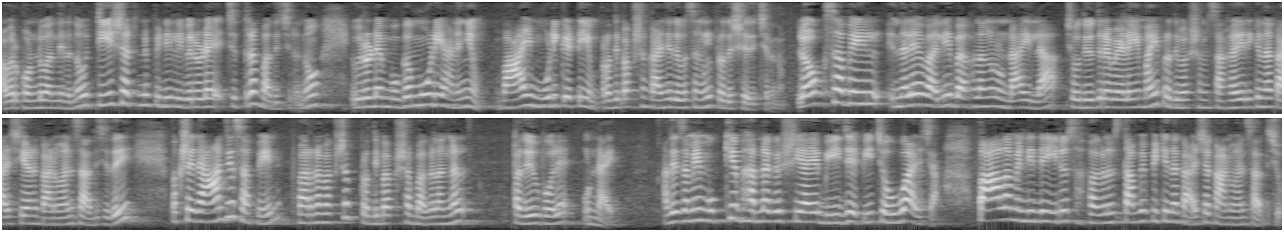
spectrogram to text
അവർ കൊണ്ടുവന്നിരുന്നു. ടീഷർട്ടിന് പിന്നിൽ ഇവരുടെ ചിത്രം പതിച്ചിരുന്നു. ഇവരുടെ മുഖം മൂടി അണിഞ്ഞും വായി മൂടിക്കെട്ടിയും പ്രതിപക്ഷം കഴിഞ്ഞ ദിവസങ്ങളിൽ പ്രതിഷേധിച്ചിരുന്നു. ലോക്സഭയിൽ ഇന്നലെ വലിയ ബഹളങ്ങൾ ഉണ്ടായില്ല. ചോദ്യോത്തരവേളയുമായി പ്രതിപക്ഷം സഹകരിക്കുന്ന കാഴ്ചയാണ് കാണുവാൻ സാധിച്ചത്. പക്ഷേ രാജ്യസഭയിൽ ഭരണപക്ഷ പ്രതിപക്ഷ ബഹളങ്ങൾ പതിവ് പോലെ ഉണ്ടായി. അതേസമയം മുഖ്യ ഭരണകക്ഷിയായ ബി ജെ പി ചൊവ്വാഴ്ച പാർലമെന്റിന്റെ ഇരു സഭകളും സ്തംഭിപ്പിക്കുന്ന കാഴ്ച കാണുവാൻ സാധിച്ചു.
